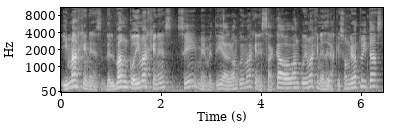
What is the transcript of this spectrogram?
imágenes del banco de imágenes, ¿sí? Me metía al banco de imágenes, sacaba banco de imágenes de las que son gratuitas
